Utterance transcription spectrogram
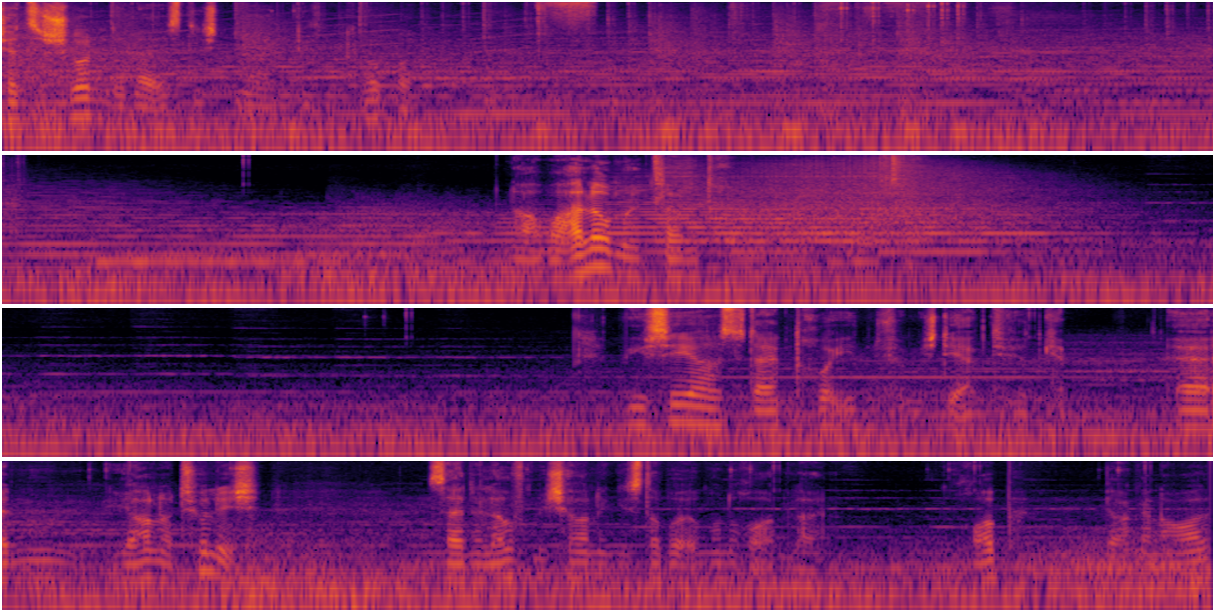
Ich schätze schon, denn er ist nicht mehr in diesem Körper. Na, aber hallo, mein kleiner Trommel. Wie ich sehe, hast du deinen Droiden für mich deaktiviert, Captain. Äh, nun, ja, natürlich. Seine Laufmechanik ist aber immer noch online. Rob, ja genau,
